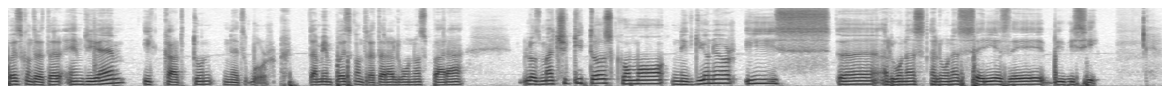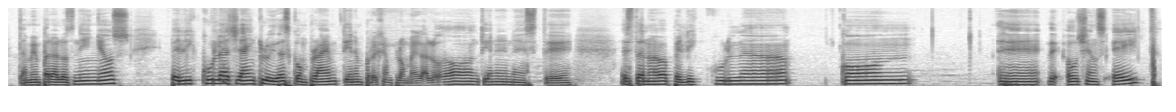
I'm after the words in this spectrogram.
puedes contratar MGM y Cartoon Network. También puedes contratar algunos para los más chiquitos como Nick Jr. y eh, algunas algunas series de BBC. También para los niños películas ya incluidas con Prime tienen, por ejemplo, Megalodon, tienen este esta nueva película con eh, The Ocean's 8,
